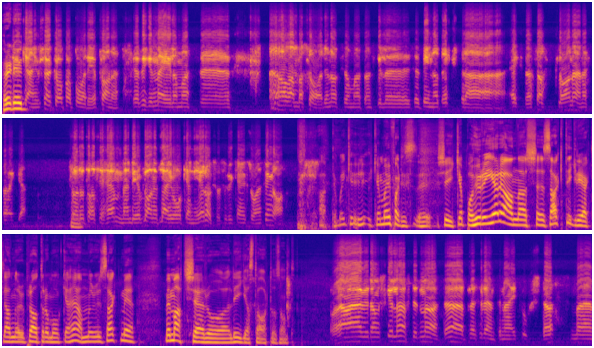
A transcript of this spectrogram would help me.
Hörru du, Vi kan ju försöka hoppa på det planet. Jag fick ett mejl om att, eh, av ambassaden också om att de skulle sätta in något extra, extra SAS-plan här nästa vecka. För att ta sig hem, men det planet lär ju åka ner också så vi kan ju slå en signal. Ja, kan, man, kan man ju faktiskt eh, kika på. Hur är det annars eh, sagt i Grekland när du pratar om att åka hem? Hur är det sagt med, med matcher och ligastart och sånt? Ja, de skulle haft ett möte här, presidenterna, i torsdags. Men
